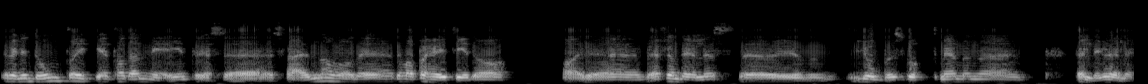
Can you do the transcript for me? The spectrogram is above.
det er veldig dumt å ikke ta den med i interessesfæren. og det, det var på høy tid. og har, eh, Det er fremdeles eh, jobbes godt med, men eh, veldig gledelig.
